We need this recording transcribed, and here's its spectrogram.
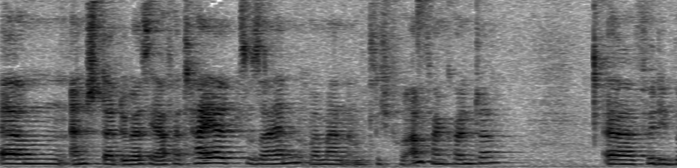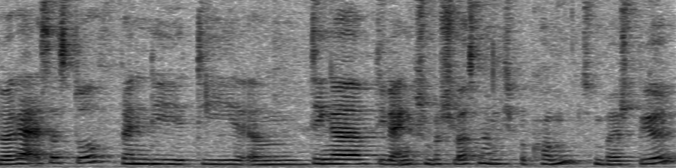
ähm, anstatt übers Jahr verteilt zu sein, weil man wirklich früh anfangen könnte. Äh, für die Bürger ist es doof, wenn die, die ähm, Dinge, die wir eigentlich schon beschlossen haben, nicht bekommen. Zum Beispiel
